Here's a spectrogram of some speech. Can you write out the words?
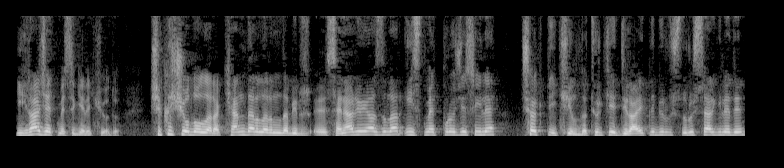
ihraç etmesi gerekiyordu. Çıkış yolu olarak kendi aralarında bir e, senaryo yazdılar. İSMET projesiyle çöktü iki yılda. Türkiye dirayetli bir duruş sergiledi.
